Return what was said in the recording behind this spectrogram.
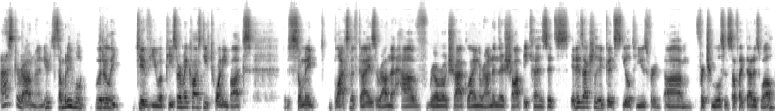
ask around, man. You're, somebody will literally give you a piece, or it might cost you 20 bucks. There's so many blacksmith guys around that have railroad track lying around in their shop because it's it is actually a good steel to use for um for tools and stuff like that as well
